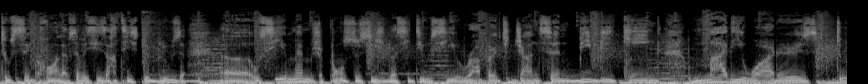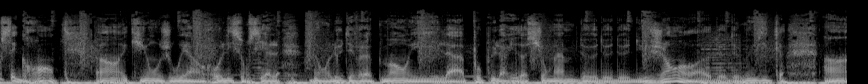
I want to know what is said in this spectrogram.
tous ces grands-là, vous savez, ces artistes blues aussi même, je pense, si je dois citer aussi Robert Johnson, B.B. King, Muddy Waters, tous ces grands hein, qui ont joué un rôle essentiel dans le développement et la popularisation même de, du genre de, musique. Hein,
